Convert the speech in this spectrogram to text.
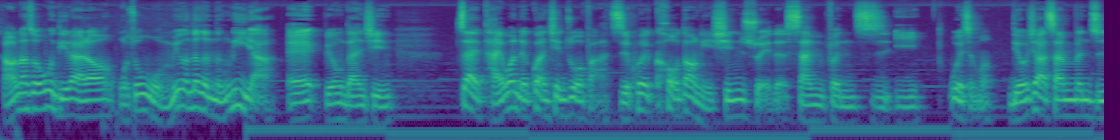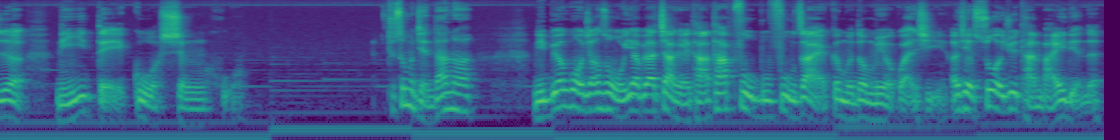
好，那时候问题来了，我说我没有那个能力呀，哎，不用担心，在台湾的惯性做法只会扣到你薪水的三分之一，为什么？留下三分之二，你得过生活。就这么简单呢，你不用跟我讲说我要不要嫁给他，他负不负债根本都没有关系。而且说一句坦白一点的，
